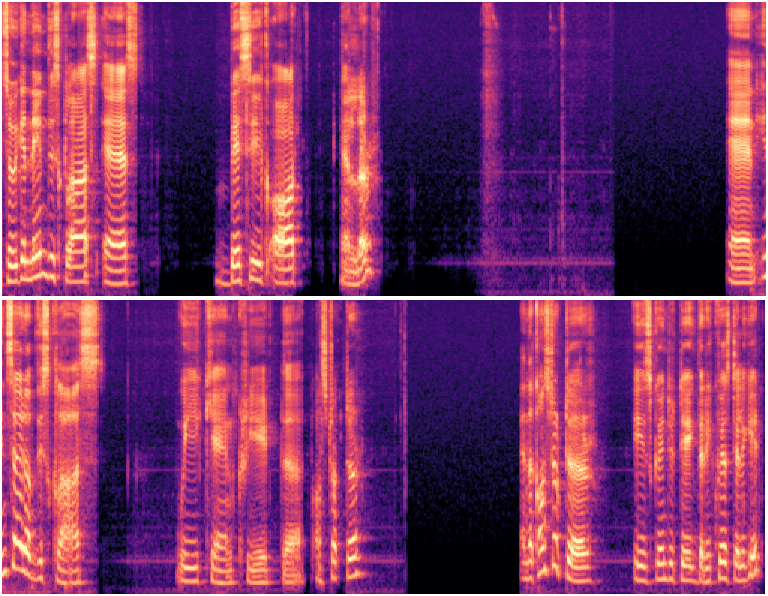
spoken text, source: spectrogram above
So we can name this class as basic auth handler. And inside of this class, we can create the constructor. And the constructor is going to take the request delegate.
